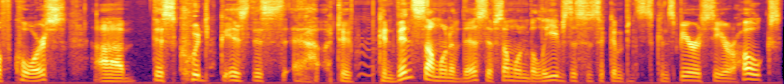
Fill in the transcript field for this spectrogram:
of course, uh, this could is this uh, to convince someone of this if someone believes this is a conspiracy or hoax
